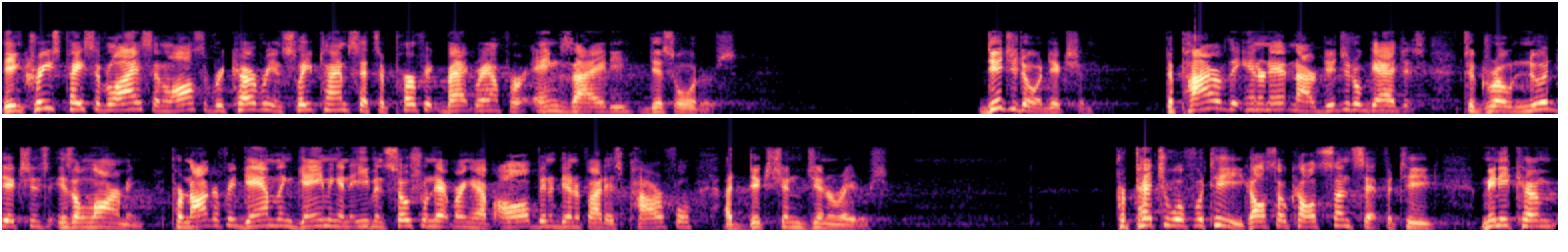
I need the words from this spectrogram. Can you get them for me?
The increased pace of life and loss of recovery and sleep time sets a perfect background for anxiety disorders. Digital addiction. The power of the internet and our digital gadgets to grow new addictions is alarming. Pornography, gambling, gaming, and even social networking have all been identified as powerful addiction generators. Perpetual fatigue, also called sunset fatigue. Many come,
